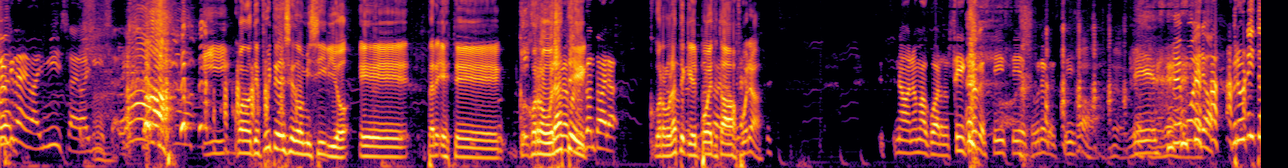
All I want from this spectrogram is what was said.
creo que era de vainilla, de vainilla. Y cuando te fuiste de ese domicilio, eh, este, ¿corroboraste, con toda la- corroboraste que el poeta estaba afuera? No, no me acuerdo. Sí, creo que sí, sí, seguro que sí. Ah, Sí. Me muero. Brunito,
